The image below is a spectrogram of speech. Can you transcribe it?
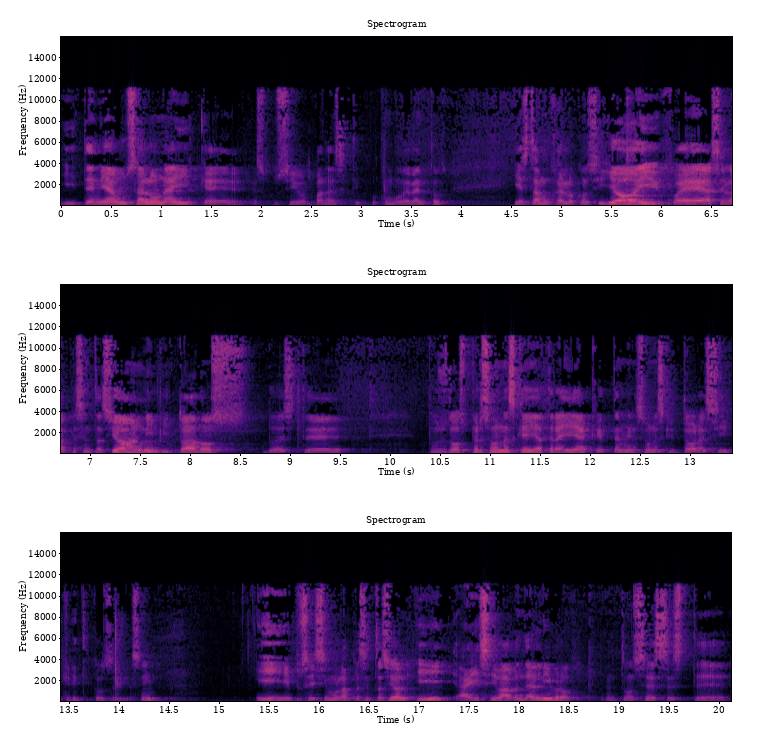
y tenía un salón ahí que exclusivo para ese tipo como de eventos y esta mujer lo consiguió y fue a hacer la presentación invitó a dos, dos, este pues dos personas que ella traía que también son escritores y críticos y así. Y pues hicimos la presentación y ahí se iba a vender el libro. Entonces, este,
